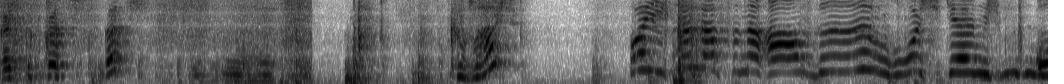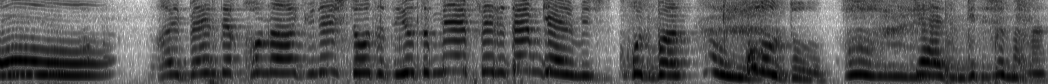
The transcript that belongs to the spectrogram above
Kaç kız kaç, kaç. Kızlar? Ay kakasını aldım, hoş gelmiş. Oo. Ay ben de konağa güneş doğdu diyordum. Meğer Feridem gelmiş. Kurban oldum. Geldim gideceğim hemen.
